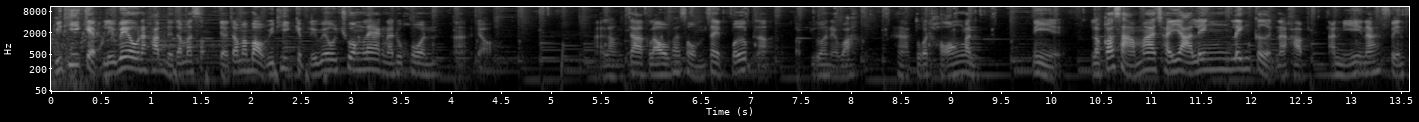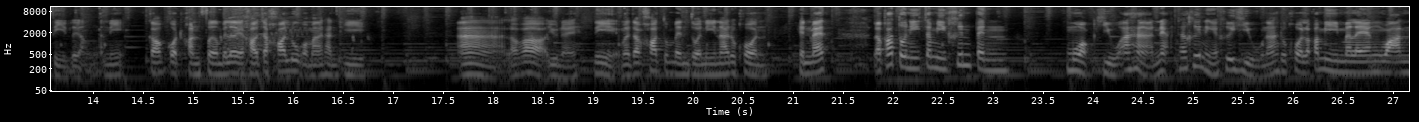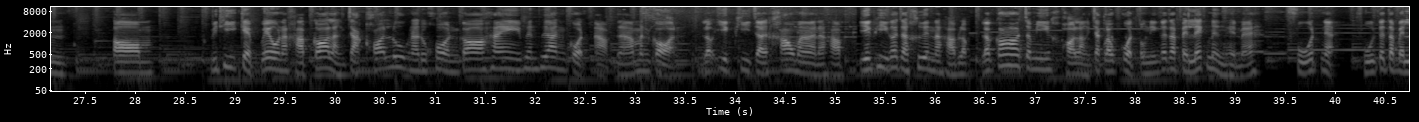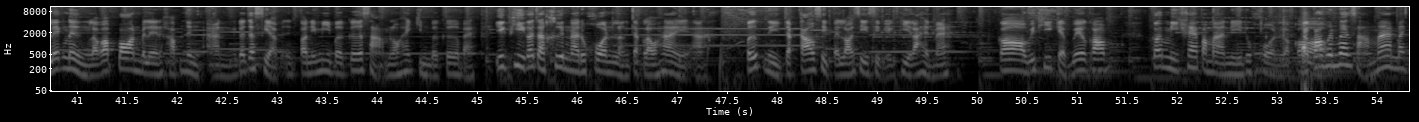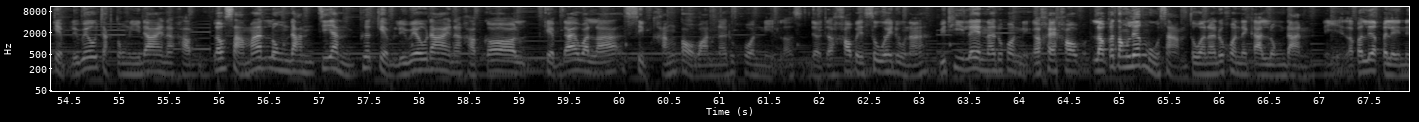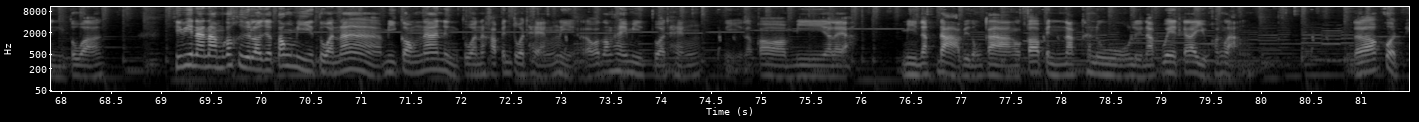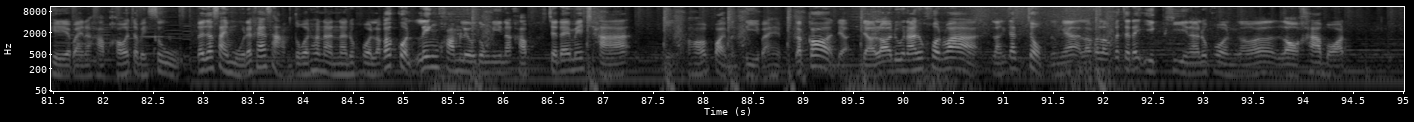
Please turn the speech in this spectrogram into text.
วิธีเก็บเลเวลนะครับเดี๋ยวจะมาเดี๋ยวจะมาบอกวิธีเก็บเลเวลช่วงแรกนะทุกคนอะเดี๋ยวหลังจากเราผสมเสร็จปุ๊บนะอยู่ตัวไหนวะ หาตัวท้องกันนี่ แล้วก็สามารถใช้ยาเร่งเร่งเกิดนะครับ อันนี้นะเป็นสีเหลืองอันนี้ก็กดคอนเฟิร์มไปเลยเขาจะคลอดลูกออกมาทันที อ่า แล้วก็อยู่ไหน นี่มันจะคลอดตัวเป็นตัวนี้นะทุกคนเห็นไหมแล้วก็ตัวนี้จะมีขึ้นเป็นหมวกหิวอาหารเนี่ย ถ้าขึ้นอย่างเงี้ยคือหิวนะทุกคนแล้วก็มีแมลงวันตอม วิธีเก็บเวลนะครับก็หลังจากคลอดลูกนะทุกคนก็ให้เพื่อนๆกดอาบน้ำมันก่อน แล้ว EXP จะเข้ามานะครับ EXP ก็จะขึ้นนะครับแล้วแล้วก็จะมีพอหลังจากเรากดตรงนี้ก็จะเป็นเลขหนึ่งเห็นไหมฟู้ดเนี่ยฟู้ดก็จะเป็นเลขหนึ่งแล้วก็ป้อนไปเลยนะครับหนึ่งอันก็จะเสียตอนนี้มีเบอร์เกอร์3เราให้กินเบอร์เกอร์ไป EXP ก็จะขึ้นนะทุกคนหลังจากเราให้อะปุ๊บนี่จาก 90 เป็น 140 EXP แล้วเห็นไหมก็วิธีเก็บเวลก็ ก็มีแค่ประมาณนี้ทุกคนแล้วก็แล้วก็เพื่อนๆสามารถมาเก็บเลเวลจากตรงนี้ได้นะครับเราสามารถลงดันเจียนเพื่อเก็บเลเวลได้นะครับก็เก็บได้วันละ 10 ครั้งต่อวันนะทุกคนนี่เราเดี๋ยวจะเข้าไปสู้ให้ดูนะ วิธีเล่นนะทุกคนนี่ก็แค่เข้าเราก็ต้องเลือกหมู 3 ตัวนะทุกคนในการลงดันนี่เราก็เลือกไปเลย 1 ตัวที่พี่แนะนำก็คือเราจะต้องมีตัวหน้ามีกองหน้า1ตัวนะครับเป็นตัวแทงค์นี่เราก็ต้องให้มีตัวแทงค์นี่แล้วก็มีอะไรอะมีนักดาบอยู่ตรงกลาง แล้วก็เป็นนักธนูหรือนักเวทก็ได้อยู่ข้างหลัง แล้วเรากดเพย์ไปนะครับเขาก็จะไปสู้เราจะใส่หมูได้แค่ 3 ตัวเท่านั้นนะทุกคนแล้วก็กดเร่งความเร็วตรงนี้นะครับจะได้ไม่ช้านี่เขาปล่อยมันตีไป แล้วก็เดี๋ยวเดี๋ยวรอดูนะทุกคนว่าหลังจากจบตรงเนี้ยแล้วก็เราก็จะได้ EXP นะทุกคนแล้วก็รอฆ่าบอส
